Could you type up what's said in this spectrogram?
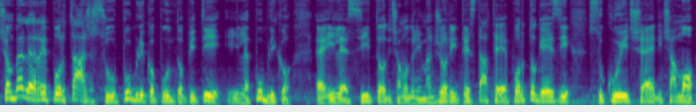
C'è un bel reportage su pubblico.pt, il pubblico, eh, il sito diciamo delle maggiori testate portoghesi su cui c'è diciamo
